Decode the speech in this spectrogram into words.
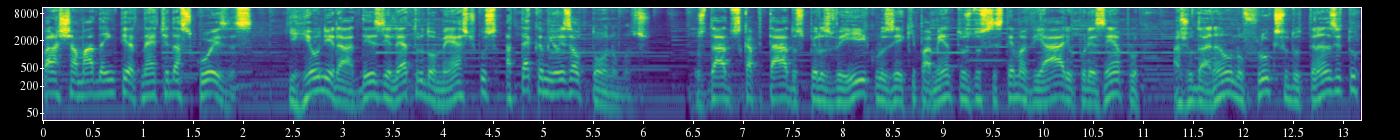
para a chamada Internet das Coisas, que reunirá desde eletrodomésticos até caminhões autônomos. Os dados captados pelos veículos e equipamentos do sistema viário, por exemplo, ajudarão no fluxo do trânsito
